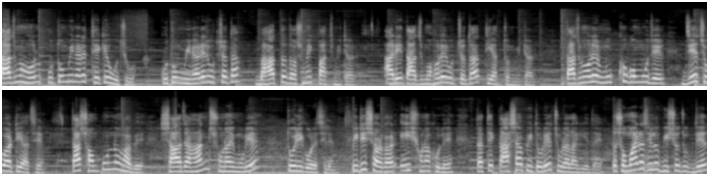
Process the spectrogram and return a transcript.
তাজমহল কুতুব মিনারের থেকে উঁচু। কুতুব মিনারের উচ্চতা বাহাত্তর দশমিক পাঁচ মিটার আর এই তাজমহলের উচ্চতা তিয়াত্তর মিটার। তাজমহলের মুখ্য গম্বুজের যে চূড়াটি আছে, তা সম্পূর্ণভাবে শাহজাহান সোনায় মুড়িয়ে করেছিলেন। ব্রিটিশ সরকার এই সোনা খুলে তাতে কাঁসা পিতরে চূড়া লাগিয়ে দেয়। তো সময়টা ছিল বিশ্বযুদ্ধের,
